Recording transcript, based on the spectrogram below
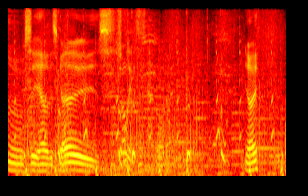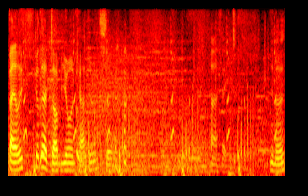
Oh, we'll see how this goes. Surely this is. You know, Bailey got that W on Catherine, so Perfect. you know.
